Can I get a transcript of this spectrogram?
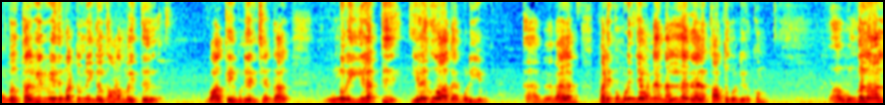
உங்கள் கல்வியின் மீது மட்டும் நீங்கள் கவனம் வைத்து வாழ்க்கை முன்னேறி சென்றால் உங்களுடைய இலக்கு இலகுவாக முடியும். வேலை படிப்பு முடிஞ்சவொடனே நல்ல வேலை காத்து கொண்டிருக்கும். உங்களால்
